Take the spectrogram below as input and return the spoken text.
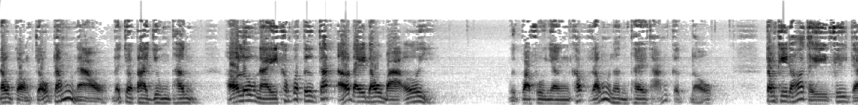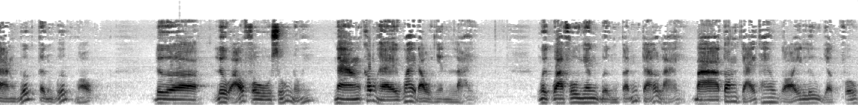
Đâu còn chỗ trống nào để cho ta dung thân. Họ lưu này không có tư cách ở đây đâu bà ơi. Nguyệt qua phu nhân khóc rống lên thê thảm cực độ. Trong khi đó thì phi tràng bước từng bước một. Đưa lưu ảo phu xuống núi. Nàng không hề quay đầu nhìn lại. Nguyệt qua phu nhân bừng tỉnh trở lại. Bà toan chạy theo gọi lưu vật phu.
